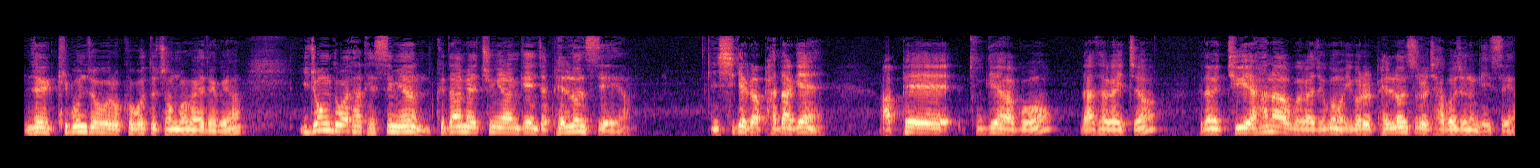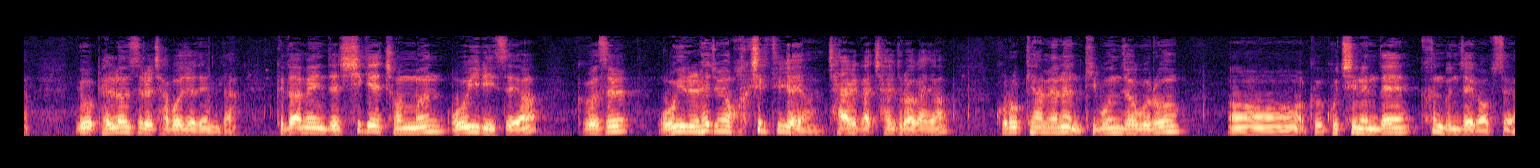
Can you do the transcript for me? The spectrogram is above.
이제 기본적으로 그것도 점검해야 되고요. 이 정도가 다 됐으면 그 다음에 중요한 게 이제 밸런스예요. 이 시계가 바닥에 앞에 두 개 하고 나사가 있죠. 그 다음에 뒤에 하나 하고 해가지고 이거를 밸런스를 잡아주는 게 있어요. 요 밸런스를 잡아줘야 됩니다. 그 다음에 이제 시계 전문 오일이 있어요. 그것을 오일을 해주면 확실히 틀려요. 잘, 가- 잘 돌아가요. 그렇게 하면은 기본적으로 어, 그 고치는데 큰 문제가 없어요.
